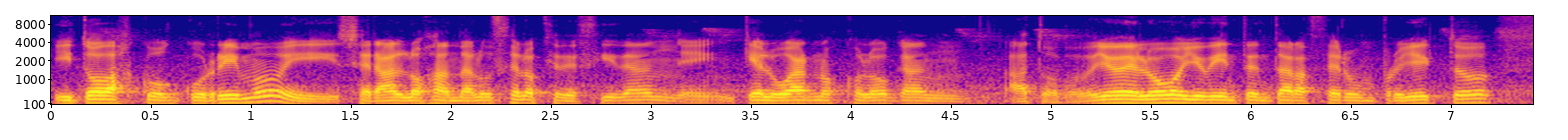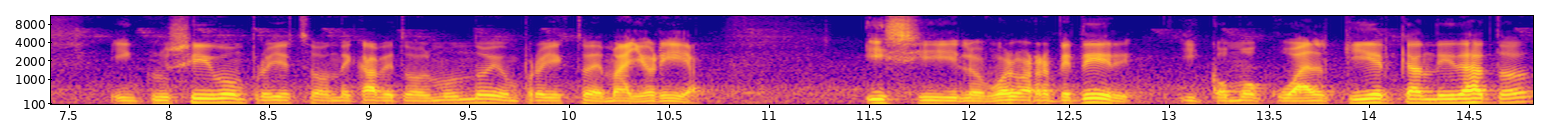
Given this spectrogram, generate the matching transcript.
y todas concurrimos y serán los andaluces los que decidan en qué lugar nos colocan a todos. Yo de luego yo voy a intentar hacer un proyecto inclusivo, un proyecto donde cabe todo el mundo y un proyecto de mayoría. Y si lo vuelvo a repetir, y como cualquier candidato,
